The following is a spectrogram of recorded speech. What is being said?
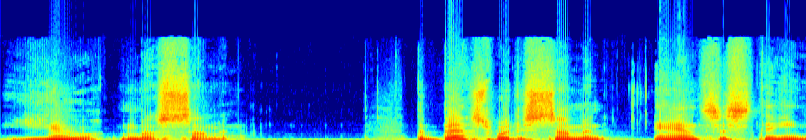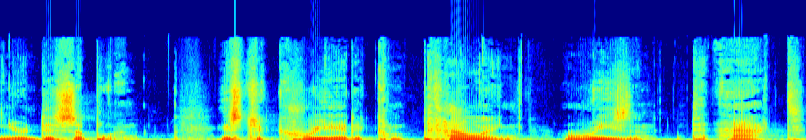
you must summon. The best way to summon and sustain your discipline is to create a compelling reason to act.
